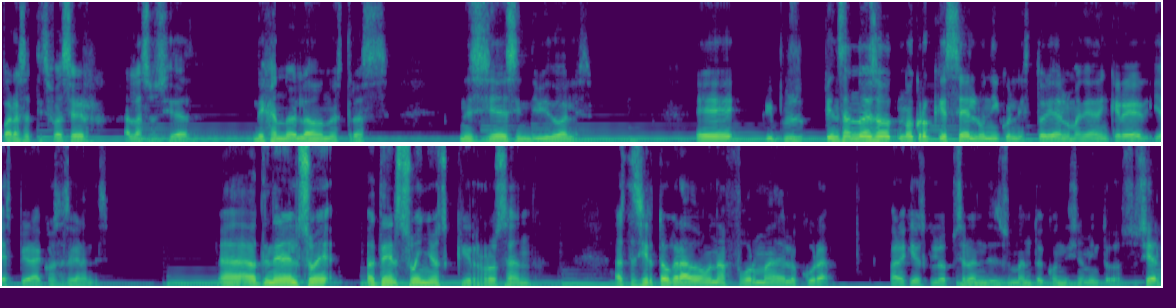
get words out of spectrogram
para satisfacer a la sociedad dejando de lado nuestras necesidades individuales. Eh, y pues pensando eso, no creo que sea el único en la historia de la humanidad en querer y aspirar a cosas grandes. A, tener, el a tener sueños que rozan hasta cierto grado una forma de locura para aquellos que lo observan desde su manto de condicionamiento social.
